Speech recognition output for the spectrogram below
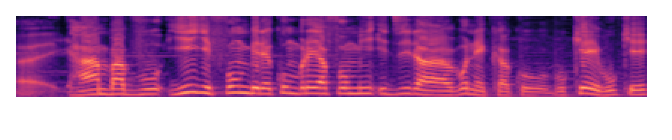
uh, hambavu y'iyi fumbire kumbure ya fomi iziraboneka ku buke buke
